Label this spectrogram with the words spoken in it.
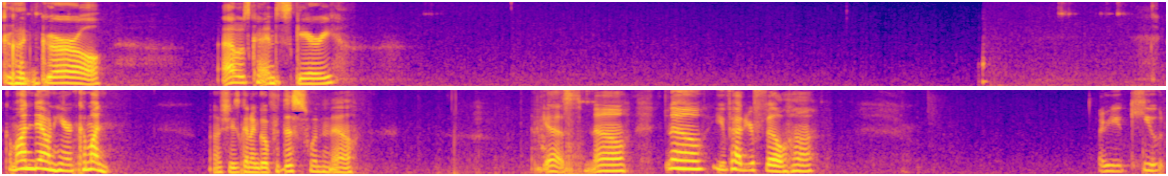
Good girl. That was kind of scary. Come on down here. Come on. Oh, she's gonna go for this one now. I guess. No. No, you've had your fill, huh? Are you cute?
